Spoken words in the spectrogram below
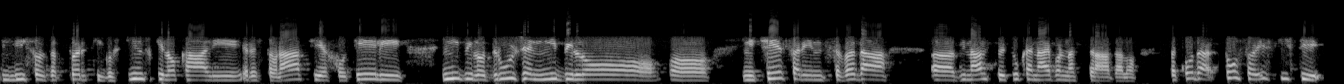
bili so zaprti gostinski lokali, restauracije, hoteli ni bilo družen, ni bilo uh, ničesar in seveda uh, vinarstvo je tukaj najbolj nastradalo. Tako da to so res tisti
